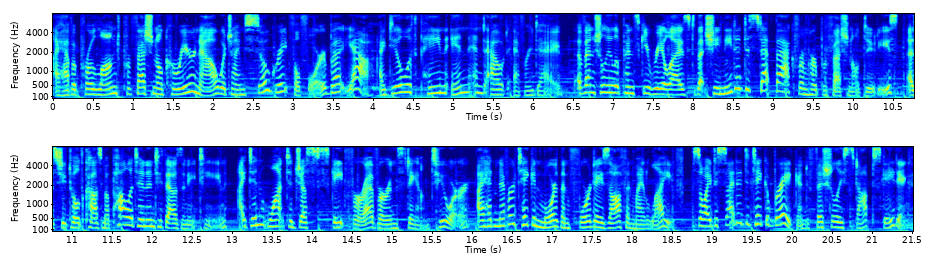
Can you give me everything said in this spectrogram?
I have a prolonged professional career now, which I'm so grateful for, but yeah, I deal with pain in and out every day. Eventually, Lipinski realized that she needed to step back from her professional duties. As she told Cosmopolitan in 2018, I didn't want to just skate forever and stay on tour. I had never taken more than four days off in my life, so I decided to take a break and officially stop skating.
